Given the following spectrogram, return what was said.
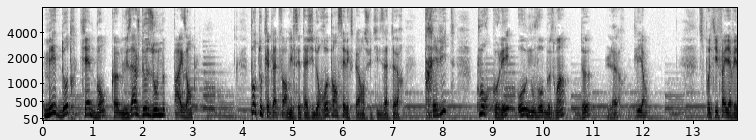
Mais d'autres tiennent bon, comme l'usage de Zoom, par exemple. Pour toutes les plateformes, il s'est agi de repenser l'expérience utilisateur très vite pour coller aux nouveaux besoins de leurs clients. Spotify avait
